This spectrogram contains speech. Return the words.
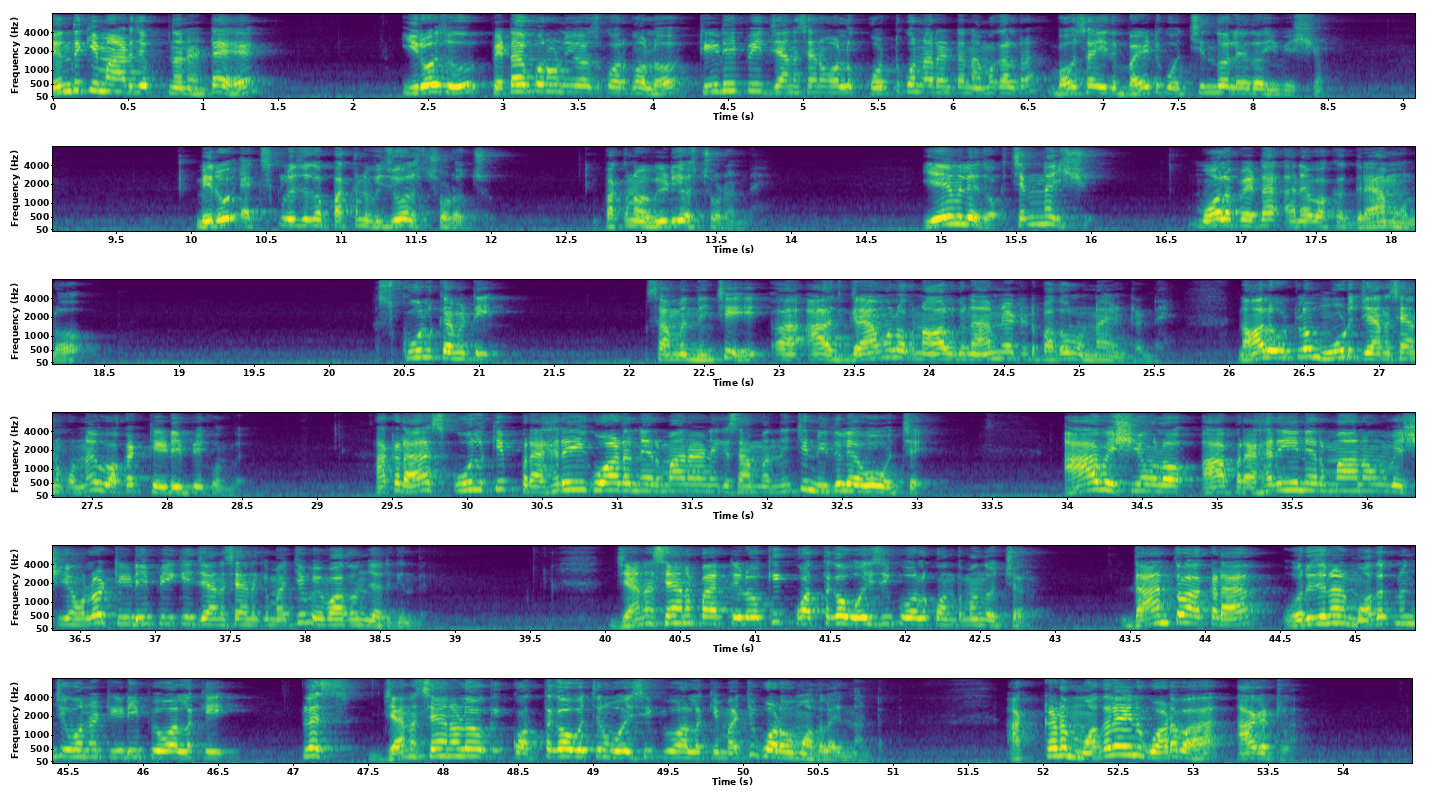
ఎందుకు ఈ మాట చెప్తున్నానంటే ఈరోజు పిఠాపురం నియోజకవర్గంలో టీడీపీ జనసేన వాళ్ళు కొట్టుకున్నారంటే నమ్మగలరా? బహుశా ఇది బయటకు వచ్చిందో లేదో ఈ విషయం. మీరు ఎక్స్క్లూజివ్గా పక్కన విజువల్స్ చూడొచ్చు. పక్కన వీడియోస్ చూడండి. ఏమి లేదు ఒక చిన్న ఇష్యూ. మూలపేట అనే ఒక గ్రామంలో స్కూల్ కమిటీ సంబంధించి ఆ- గ్రామంలో ఒక నాలుగు నామినేటెడ్ పదవులు ఉన్నాయంటండి. నాలుగుట్లో మూడు జనసేనకు ఉన్నాయి ఒకటి టీడీపీకి ఉంది. అక్కడ స్కూల్కి ప్రహరీ గోడ నిర్మాణానికి సంబంధించి నిధులు ఏవో వచ్చాయి. ఆ విషయంలో ఆ ప్రహరీ నిర్మాణం విషయంలో టీడీపీకి జనసేనకి మధ్య వివాదం జరిగింది. జనసేన పార్టీలోకి కొత్తగా వైసీపీ వాళ్ళు కొంతమంది వచ్చారు. దాంతో అక్కడ ఒరిజినల్ మొదటి నుంచి ఉన్న టీడీపీ వాళ్ళకి ప్లస్ జనసేనలోకి కొత్తగా వచ్చిన వైసీపీ వాళ్ళకి మధ్య గొడవ మొదలైందంట. అక్కడ మొదలైన గొడవ ఆగట్ల.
